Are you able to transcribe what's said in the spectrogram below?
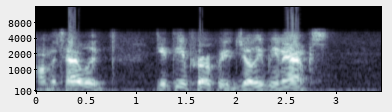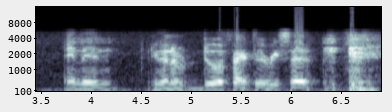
on the tablet get the appropriate Jelly Bean apps, and then you're gonna do a factory reset. you're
